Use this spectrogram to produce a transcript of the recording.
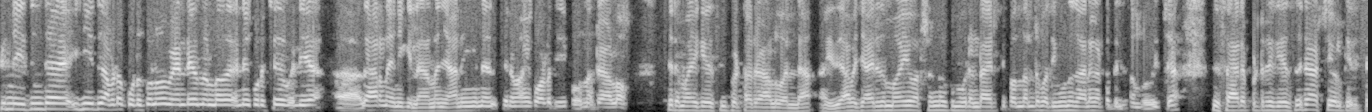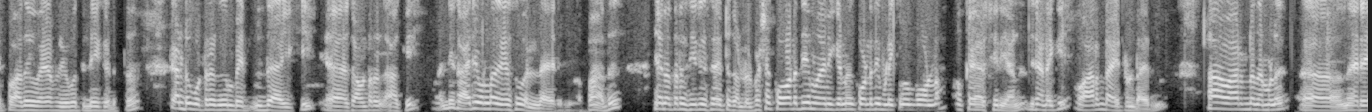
പിന്നെ ഇതിന്റെ ഇനി ഇത് അവിടെ കൊടുക്കണോ വേണ്ടയോ എന്നുള്ളതിനെ കുറിച്ച് വലിയ ധാരണ എനിക്കില്ല. കാരണം ഞാനിങ്ങനെ സ്ഥിരമായി കോടതിയിൽ പോകുന്ന ഒരാളോ സ്ഥിരമായി കേസിൽപ്പെട്ട ഒരാളോ അല്ല ഇത് അവിചാരിതമായി വർഷങ്ങൾക്ക് മുമ്പ് രണ്ടായിരത്തി പന്ത്രണ്ട് പതിമൂന്ന് കാലഘട്ടത്തിൽ സംഭവിച്ച നിസ്സാരപ്പെട്ടൊരു കേസ് രാഷ്ട്രീയവൽക്കരിച്ചപ്പോൾ അത് വേറെ രൂപത്തിലേക്ക് എടുത്ത് രണ്ടു കൂട്ടർക്കും ഇതാക്കി കൗണ്ടർ ആക്കി. വലിയ കാര്യമുള്ള കേസും അല്ലായിരുന്നു. അപ്പൊ അത് ഞാൻ അത്ര സീരിയസ് ആയിട്ട് കണ്ടു. പക്ഷെ കോടതിയെ മാനിക്കണം കോടതി വിളിക്കുമ്പോൾ പോകണം ഒക്കെ ശരിയാണ്. ഇതിനിടയ്ക്ക് വാറണ്ട് ആയിട്ടുണ്ടായിരുന്നു. ആ വാറണ്ട് നമ്മൾ നേരെ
